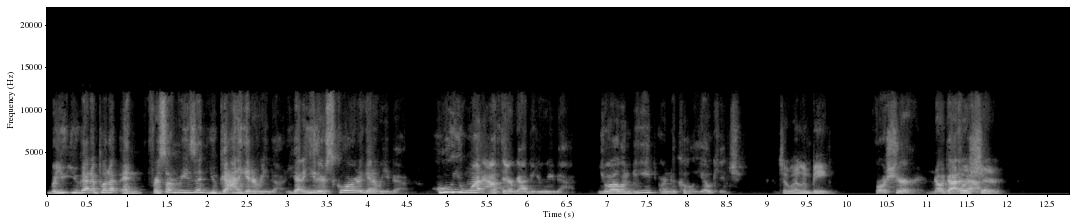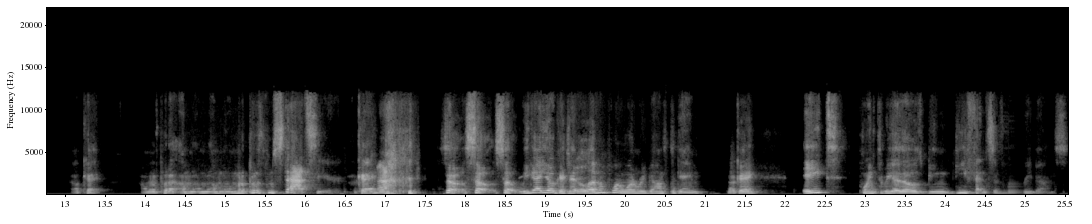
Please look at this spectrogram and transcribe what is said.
but you, you got to put up, and for some reason, you got to get a rebound. You got to either score or get a rebound. Who you want out there got to be your rebound? Joel Embiid or Nikola Jokic? Joel Embiid For sure, no doubt for about it. sure. Okay, I'm gonna put a, I'm, I'm, I'm, I'm gonna put some stats here. Okay, so so so we got Jokic at 11.1 rebounds a game. Okay, 8.3 of those being defensive rebounds.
